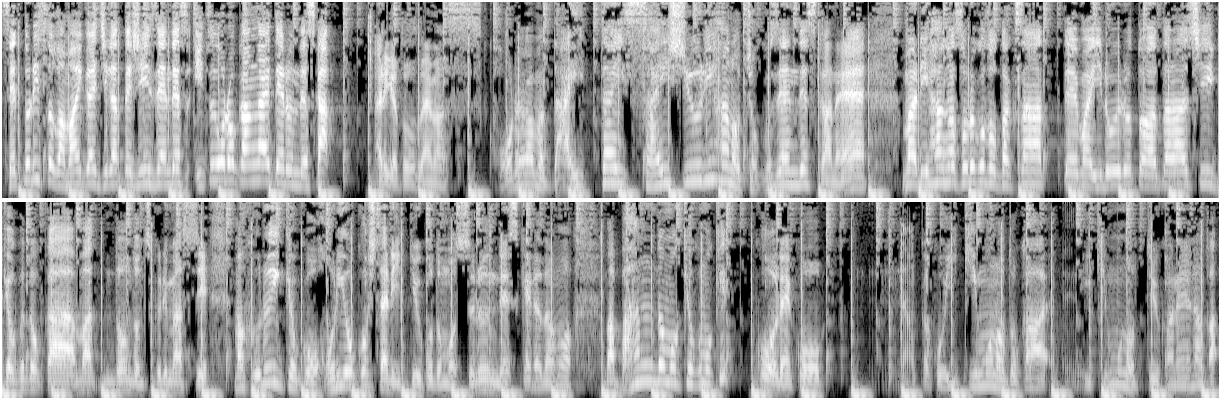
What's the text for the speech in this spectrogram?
セットリストが毎回違って新鮮です。いつ頃考えてるんですか？ありがとうございます。これはまあ大体最終リハの直前ですかね。まあリハがそれこそたくさんあって、まあいろいろと新しい曲とか、まあどんどん作りますし、まあ古い曲を掘り起こしたりっていうこともするんですけれども、まあバンドも曲も結構ね、こう、なんかこう生き物とか、生き物っていうかね、なんか、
